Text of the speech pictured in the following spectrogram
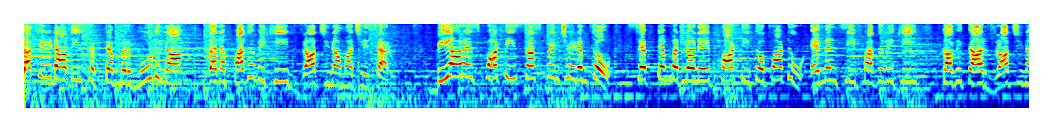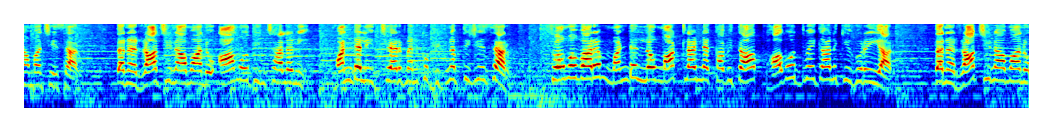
గతేడాది సెప్టెంబర్ మూడున తన పదవికి రాజీనామా చేశారు. బీఆర్ఎస్ పార్టీ సస్పెండ్ చేయడంతో సెప్టెంబర్లోనే పార్టీతో పాటు ఎమ్మెల్సీ పదవికి కవిత రాజీనామా చేశారు. తన రాజీనామాను ఆమోదించాలని మండలి చైర్మన్కు విజ్ఞప్తి చేశారు. సోమవారం మండల్లో మాట్లాడిన కవిత భావోద్వేగానికి గురయ్యారు. తన రాజీనామాను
